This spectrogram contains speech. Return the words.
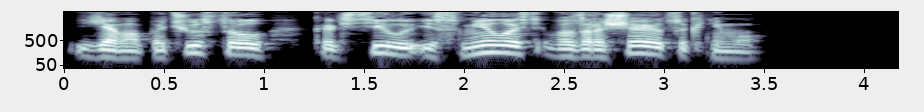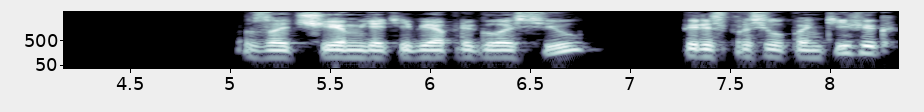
Яма почувствовал, как силы и смелость возвращаются к нему. «Зачем я тебя пригласил?» – переспросил понтифик,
